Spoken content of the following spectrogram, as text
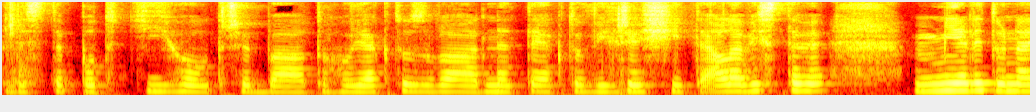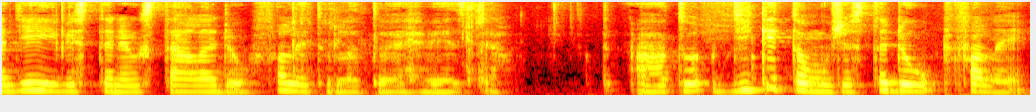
byli jste pod tíhou třeba toho, jak to zvládnete, jak to vyřešíte, ale vy jste měli tu naději, vy jste neustále doufali, tohle to je hvězda. A to díky tomu, že jste doufali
